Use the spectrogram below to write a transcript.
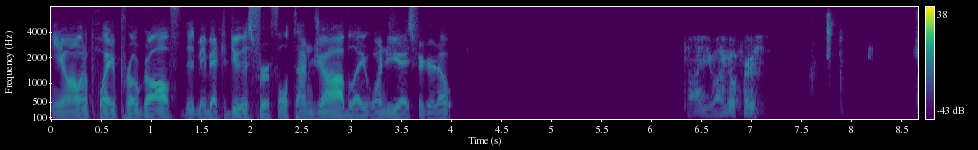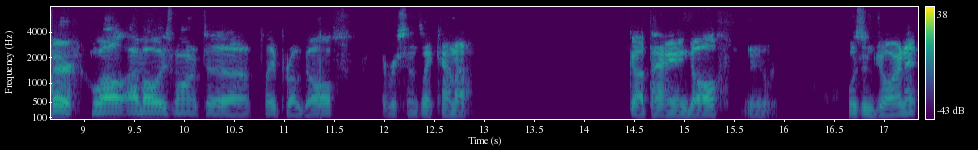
you know, I want to play pro golf. That maybe I could do this for a full time job. Like, when did you guys figure it out? Ty, you want to go first? Sure. Well, I've always wanted to play pro golf ever since I kind of got the hang of golf and was enjoying it,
